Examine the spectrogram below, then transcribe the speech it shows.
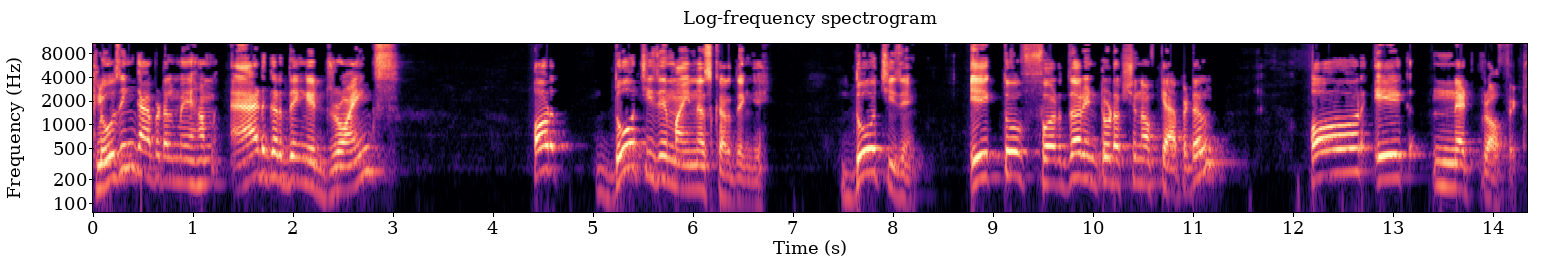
क्लोजिंग कैपिटल में हम ऐड कर देंगे ड्राइंग्स और दो चीज़ें माइनस कर देंगे। दो चीज़ें। एक तो फर्दर इंट्रोडक्शन ऑफ़ कैपिटल और एक नेट प्रॉफिट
